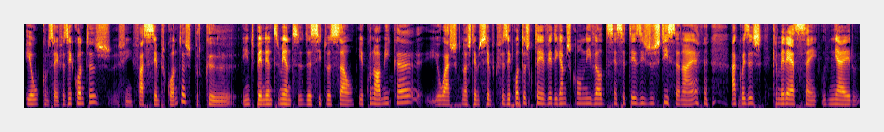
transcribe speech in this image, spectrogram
eu comecei a fazer contas, enfim, faço sempre contas, porque independentemente da situação económica, eu acho que nós temos sempre que fazer contas que têm a ver, digamos, com um nível de sensatez e justiça, não é? Há coisas que merecem o dinheiro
